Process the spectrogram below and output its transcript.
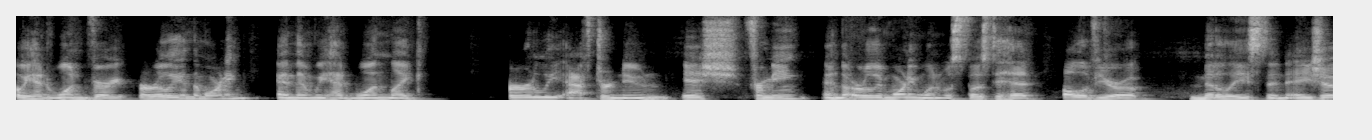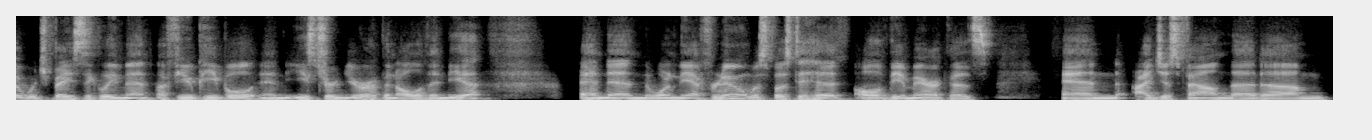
We had one very early in the morning, and then we had one like early afternoon ish for me. And the early morning one was supposed to hit all of Europe Middle East and Asia, which basically meant a few people in Eastern Europe and all of India. And then the one in the afternoon was supposed to hit all of the Americas. And I just found that um,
